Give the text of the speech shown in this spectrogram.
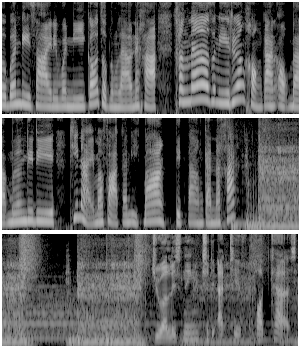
Urban Design ในวันนี้ก็จบลงแล้วนะคะ ครั้งหน้าจะมีเรื่องของการออกแบบเมืองดีๆ ที่ไหนมาฝากกันอีกบ้าง ติดตามกันนะคะ You are listening to the Active Podcast.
